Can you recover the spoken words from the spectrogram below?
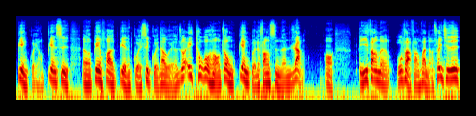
变轨哈变是呃变化的变轨是轨道轨，就是说哎透过哈这种变轨的方式能让哦。敌方呢无法防范的，所以其实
